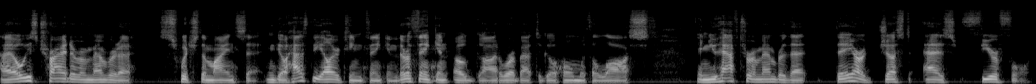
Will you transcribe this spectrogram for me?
I always try to remember to switch the mindset and go, how's the other team thinking? They're thinking, oh God, we're about to go home with a loss. And you have to remember that they are just as fearful.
